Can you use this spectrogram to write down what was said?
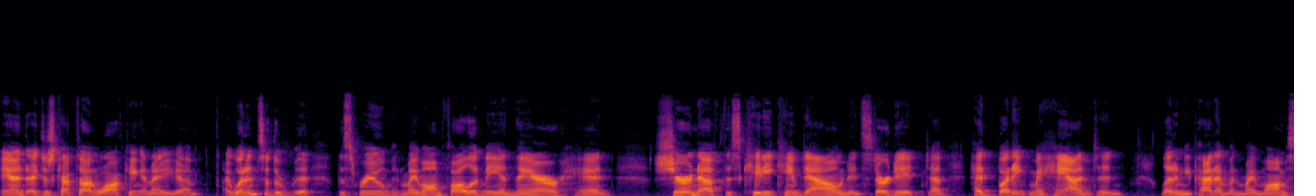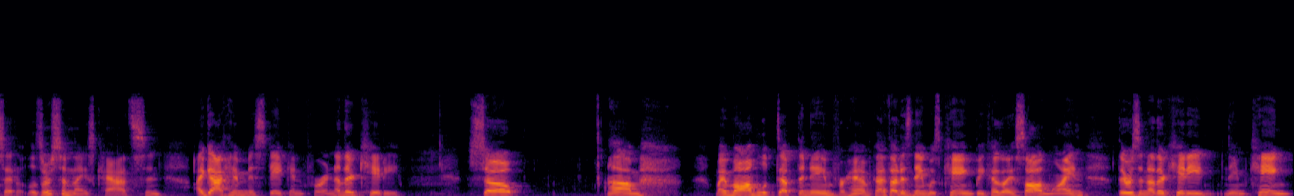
And I just kept on walking, and I, um, I went into the uh, this room, and my mom followed me in there, and sure enough, this kitty came down and started um, head-butting my hand, and letting me pet him. And my mom said, those are some nice cats. And I got him mistaken for another kitty. So um, my mom looked up the name for him. I thought his name was King because I saw online there was another kitty named King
